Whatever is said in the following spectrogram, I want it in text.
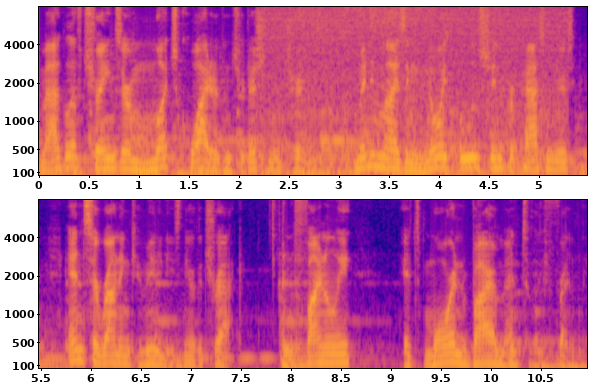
maglev trains are much quieter than traditional trains, minimizing noise pollution for passengers and surrounding communities near the track. And finally, it's more environmentally friendly.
